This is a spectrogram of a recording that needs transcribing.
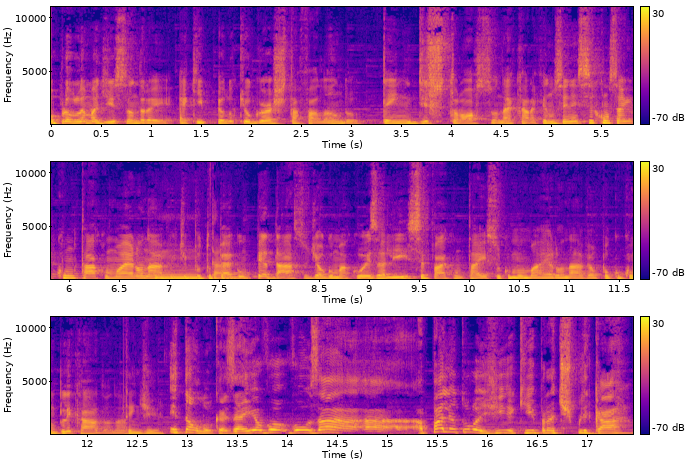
O problema disso, André, é que pelo que o Grush tá falando, tem destroço, né, cara? Que eu não sei nem se você consegue contar como uma aeronave. Hum, tipo, tu tá. pega um pedaço de alguma coisa ali e você vai contar isso como uma aeronave. É um pouco complicado, né? Entendi. Então, Lucas, aí eu vou, vou usar a, a paleontologia aqui pra te explicar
